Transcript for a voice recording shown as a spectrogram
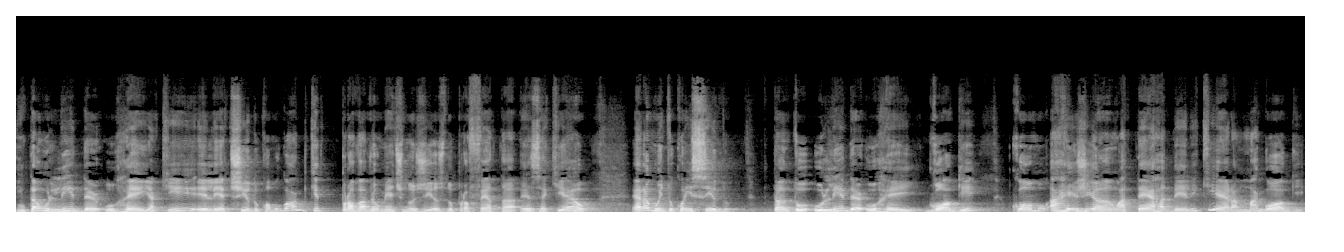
Então o líder, o rei aqui, ele é tido como Gog, que provavelmente nos dias do profeta Ezequiel era muito conhecido. Tanto o líder, o rei Gog, como a região, a terra dele, que era Magog.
